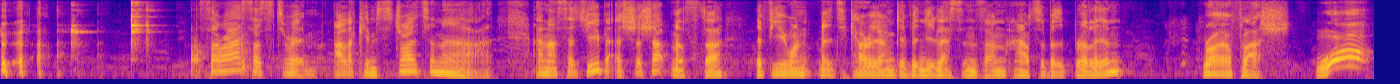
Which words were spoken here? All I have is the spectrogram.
So I says to him, I look him straight in the eye, and I says, You better shush up, mister, if you want me to carry on giving you lessons on how to be brilliant. Royal Flush. What?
